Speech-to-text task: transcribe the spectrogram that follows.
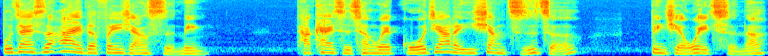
不再是爱的分享使命，它开始成为国家的一项职责，并且为此呢，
